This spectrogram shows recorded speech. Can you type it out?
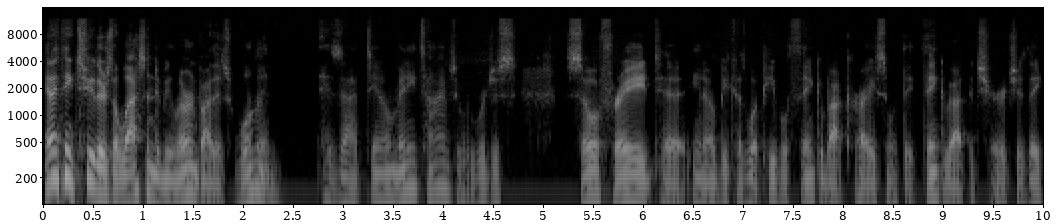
and I think too, there's a lesson to be learned by this woman is that you know many times we're, we're just so afraid to you know because what people think about Christ and what they think about the church is they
